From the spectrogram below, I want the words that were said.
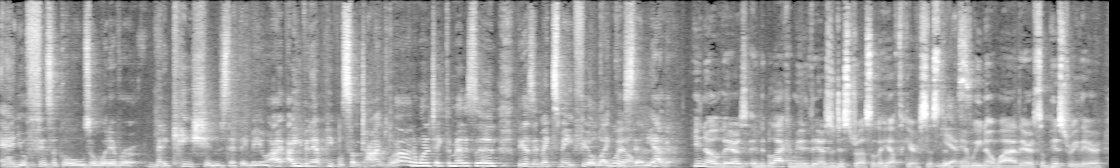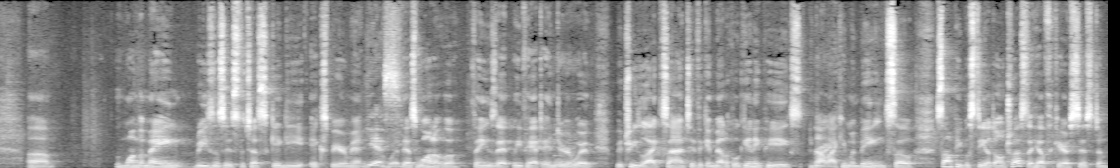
annual physicals or whatever medications that they may. I, I even have people sometimes. Well, I don't want to take the medicine because it makes me feel like well, this, that, and the other. You know, there's in the black community, there's a distrust of the healthcare system, yes. and we know why. There's some history there. Uh, one of the main reasons is the Tuskegee experiment. Yes. That's one of the things that we've had to endure mm-hmm. where we're treated like scientific and medical guinea pigs, not right. like human beings. So some people still don't trust the healthcare system.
